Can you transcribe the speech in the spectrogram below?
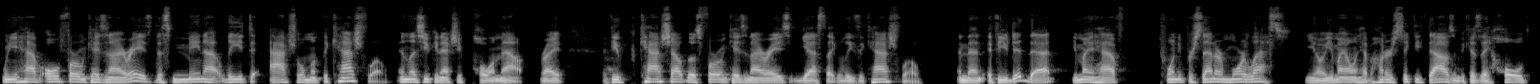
When you have old 401ks and IRAs, this may not lead to actual monthly cash flow unless you can actually pull them out, right? If you cash out those 401ks and IRAs, yes, that leads to cash flow. And then if you did that, you might have 20% or more less. You know, you might only have 160,000 because they hold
